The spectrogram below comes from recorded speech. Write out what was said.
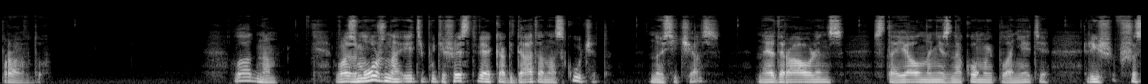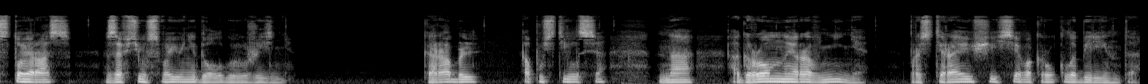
правду. Ладно, возможно, эти путешествия когда-то наскучат, но сейчас нед Раулинс стоял на незнакомой планете лишь в шестой раз за всю свою недолгую жизнь. Корабль опустился на огромной равнине, простирающейся вокруг лабиринта.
